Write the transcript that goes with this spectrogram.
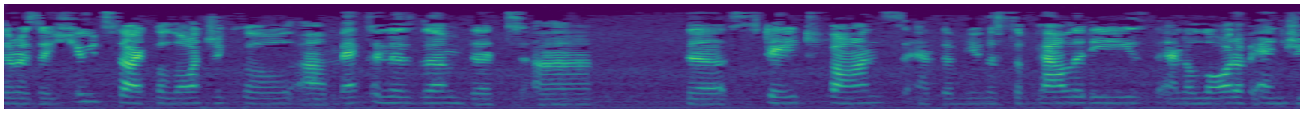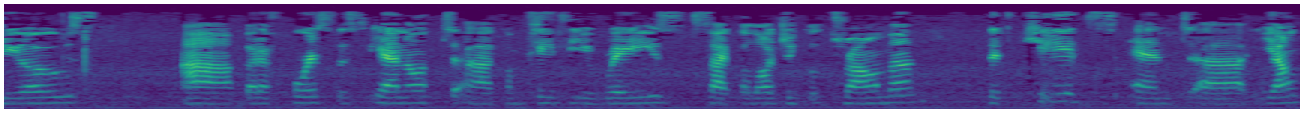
There is a huge psychological uh, mechanism that uh, the state funds and the municipalities and a lot of NGOs. Uh, but of course, this cannot uh, completely erase psychological trauma that kids and uh, young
